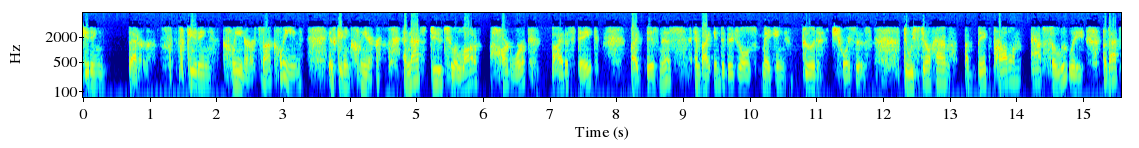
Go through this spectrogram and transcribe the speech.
getting better. Getting cleaner. It's not clean, it's getting cleaner. And that's due to a lot of hard work by the state, by business, and by individuals making good choices. Do we still have a big problem? Absolutely. But that's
